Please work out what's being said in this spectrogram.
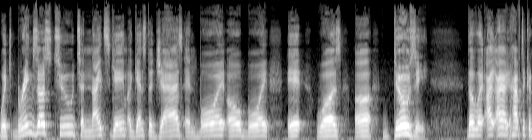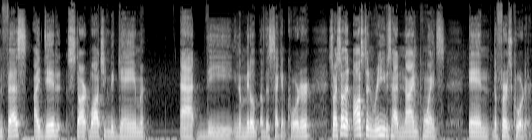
which brings us to tonight's game against the Jazz. And boy, oh boy, it was a doozy. The I, I have to confess, I did start watching the game at the in the middle of the second quarter. So I saw that Austin Reaves had nine points in the first quarter,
